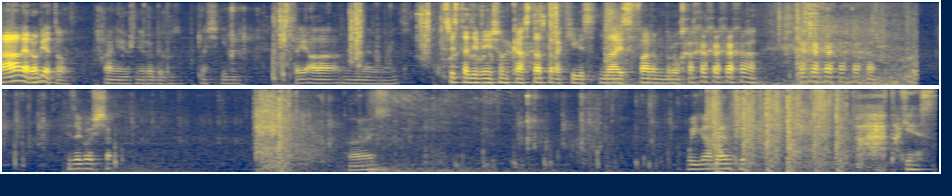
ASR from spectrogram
Ale robię to. A nie, już nie robię, bo właśnie inny. Z tej ala... Nevermind. 390k statra kills. Nice farm, bro. Ha ha ha ha ha. Ha ha ha ha ha ha. Widzę gościa. Nice. We got entry. A, tak jest.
